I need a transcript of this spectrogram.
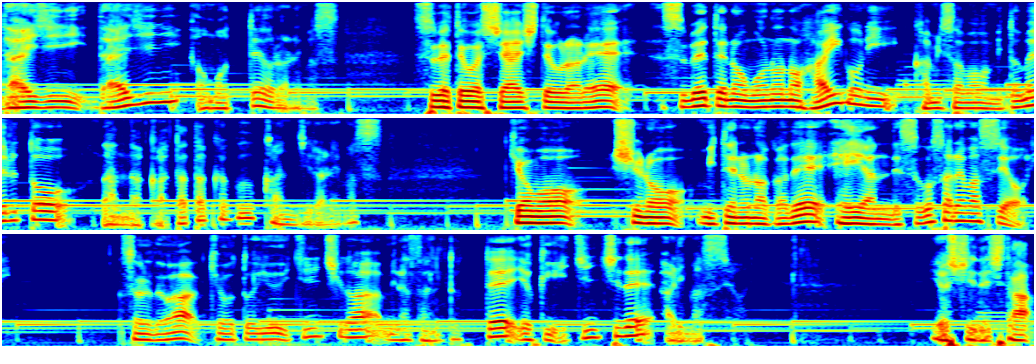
大事に大事に思っておられます。すべてを支配しておられすべてのものの背後に神様を認めるとなんだか温かく感じられます。今日も主の御手の中で平安で過ごされますようにそれでは今日という一日が皆さんにとって良き一日でありますように。よッしーでした。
